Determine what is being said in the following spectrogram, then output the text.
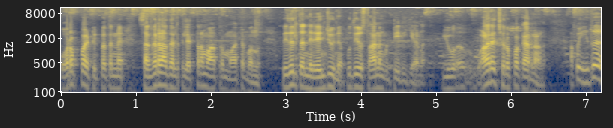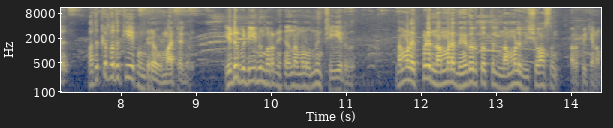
ഉറപ്പായിട്ട് ഇപ്പം തന്നെ സംഘടനാ തലത്തിൽ എത്രമാത്രം മാറ്റം വന്നു. ഇതിൽ തന്നെ രഞ്ജുവിന് പുതിയൊരു സ്ഥാനം കിട്ടിയിരിക്കുകയാണ്. യു വളരെ ചെറുപ്പക്കാരനാണ്. അപ്പോൾ ഇത് പതുക്കെ പതുക്കെ കൊണ്ടുവരാവും മാറ്റങ്ങൾ. എടുപിടി എന്ന് പറഞ്ഞ് നമ്മളൊന്നും ചെയ്യരുത്. നമ്മളെപ്പോഴും നമ്മുടെ നേതൃത്വത്തിൽ നമ്മൾ വിശ്വാസം അർപ്പിക്കണം.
